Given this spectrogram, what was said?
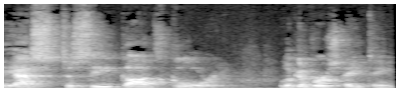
He asks to see God's glory. Look in verse eighteen.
